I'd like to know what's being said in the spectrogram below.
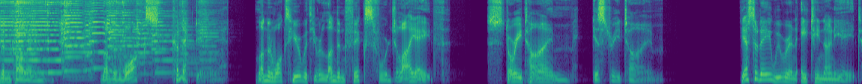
London Calling. London Walks Connecting. London Walks here with your London fix for July 8th. Story time, history time. Yesterday we were in 1898.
